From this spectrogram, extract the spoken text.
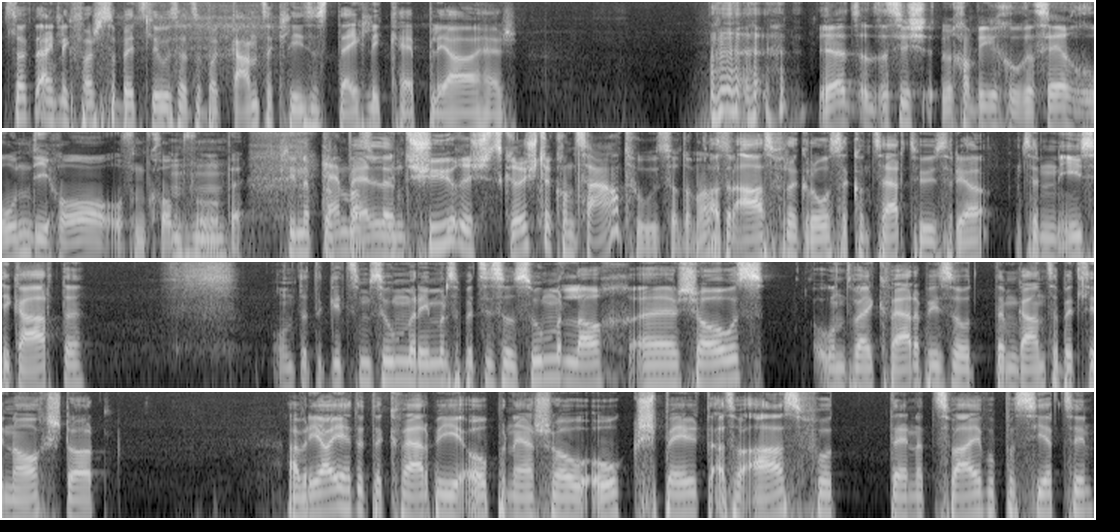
Es sieht eigentlich fast so ein bisschen aus, als ob du ein ganz kleines Dächli-Käppli hast. Ja, das ist, ich habe wirklich auch eine sehr runde Haar auf dem Kopf Mhm. oben. Kleine Propeller. in Schür ist das grösste Konzerthaus, oder was? Oder eines von den grossen Konzerthäusern, ja. Es ist ein easy Garten. Und da gibt es im Sommer immer so ein bisschen so Sommerloch-Shows. Und weil Gewerbe so dem Ganzen ein bisschen nachsteht. Aber ja, ich hatte der Gewerbe Open Air Show auch gespielt. Also eins von diesen zwei, die passiert sind.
